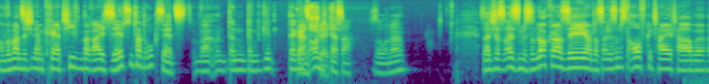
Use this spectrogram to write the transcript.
Und wenn man sich in einem kreativen Bereich selbst unter Druck setzt, dann, dann, dann geht es auch nicht besser. So, ne? Seit ich das alles ein bisschen lockerer sehe und das alles ein bisschen aufgeteilt habe,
